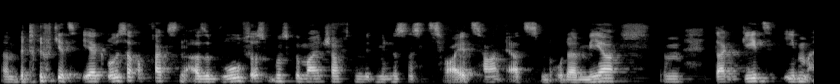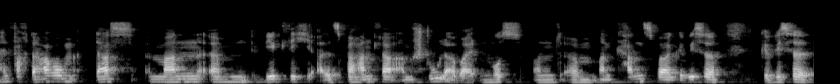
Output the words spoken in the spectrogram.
betrifft jetzt eher größere Praxen, also Berufsausübungsgemeinschaften mit mindestens zwei Zahnärzten oder mehr. Ähm, da geht es eben einfach darum, dass man ähm, wirklich als Behandler am Stuhl arbeiten muss und ähm, man kann zwar gewisse gewisse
